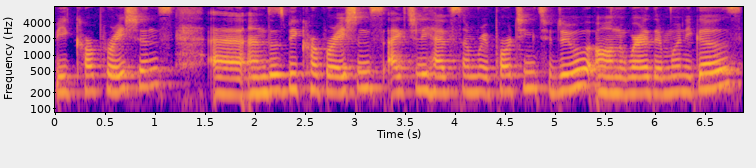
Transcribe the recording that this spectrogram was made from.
big corporations, uh, and those big corporations actually have some reporting to do on where their money goes,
